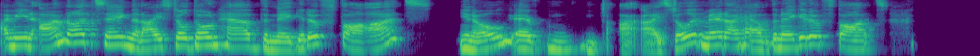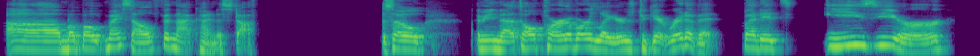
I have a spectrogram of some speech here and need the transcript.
I mean, I'm not saying that I still don't have the negative thoughts. You know, I still admit I have the negative thoughts, um, about myself and that kind of stuff. So, I mean, that's all part of our layers to get rid of it, but it's easier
